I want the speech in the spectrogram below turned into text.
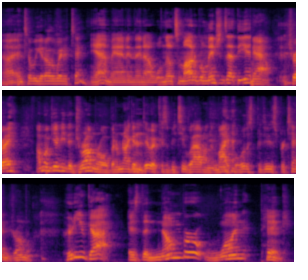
uh, until we get all the way to ten. yeah, man. And then uh, we'll note some honorable mentions at the end. Now, Trey, I'm gonna give you the drum roll, but I'm not Hmm. gonna do it because it'll be too loud on the mic. But we'll just do this pretend drum roll. Who do you got is the number one pick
